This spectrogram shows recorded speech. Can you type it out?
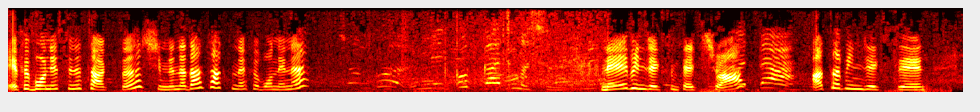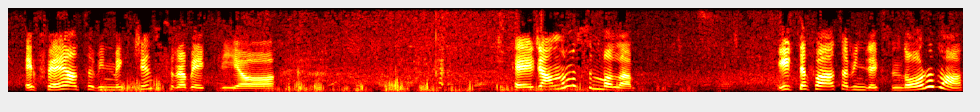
Efe bonesini taktı. Şimdi neden taktın Efe boneni? Neye bineceksin peki şu an? Hatta Ata bineceksin. Efe ata binmek için sıra bekliyor. Heyecanlı mısın balım? İlk defa ata bineceksin doğru mu?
